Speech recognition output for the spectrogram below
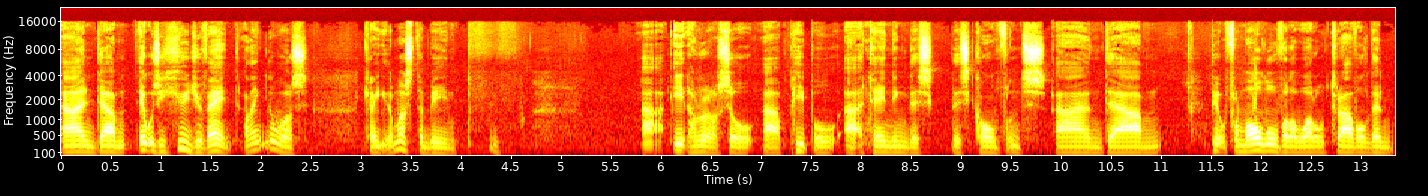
and um, it was a huge event. I think there was, there must have been uh, 800 or so uh, people uh, attending this this conference, and um, people from all over the world travelled in,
